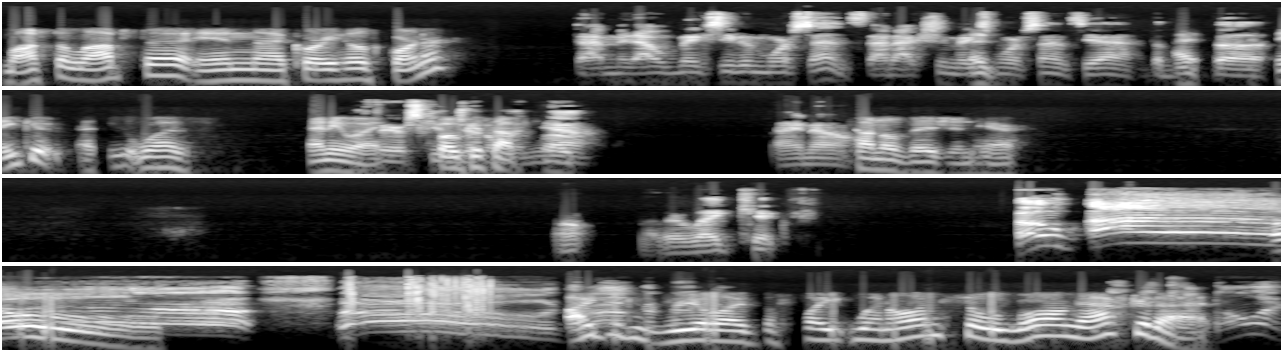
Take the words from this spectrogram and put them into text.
Monster Lobster in uh, Corey Hill's corner? that that makes even more sense. That actually makes I- more sense. Yeah, the I- the, I think it. I think it was. Anyway, focus up. folks. Yeah, I know. Tunnel vision here. Oh, another leg kick. Oh! Oh! Ah! Oh! I didn't realize the fight went on so long after that. Going.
